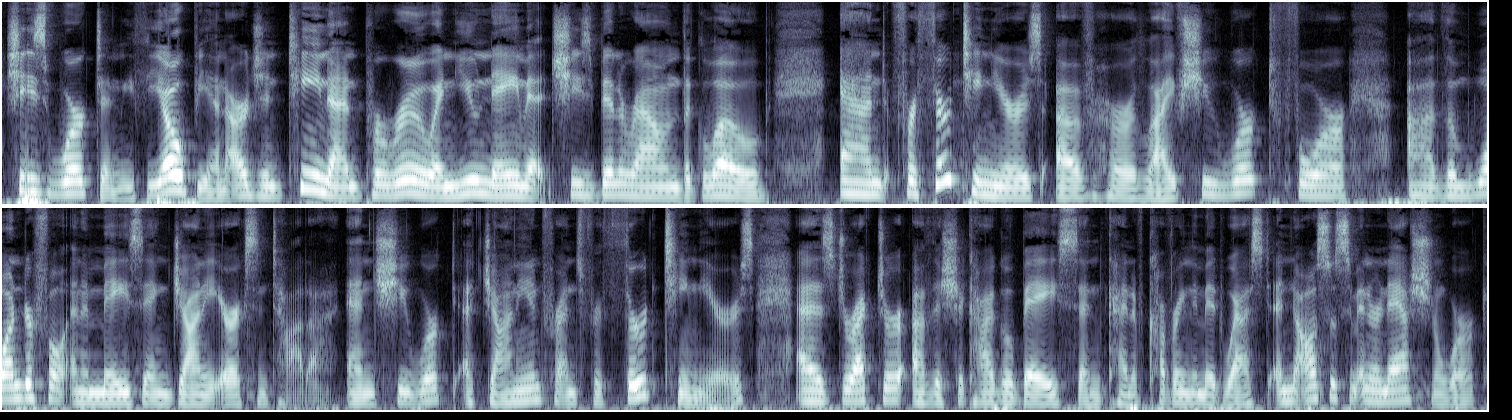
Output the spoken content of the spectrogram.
She's worked in Ethiopia and Argentina and Peru and you name it. She's been around the globe. And for 13 years of her life, she worked for uh, the wonderful and amazing Joni Eareckson Tada. And she worked at Joni and Friends for 13 years as director of the Chicago base and kind of covering the Midwest and also some international work.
